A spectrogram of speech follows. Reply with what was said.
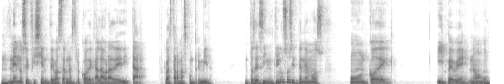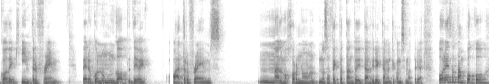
menos eficiente va a ser nuestro codec a la hora de editar, porque va a estar más comprimido. Entonces, incluso si tenemos un codec IPV, ¿no? Un codec interframe, pero con un GOP de 4 frames, a lo mejor no nos afecta tanto editar directamente con ese material. Por eso tampoco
